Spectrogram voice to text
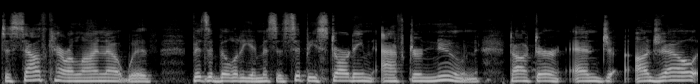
to South Carolina with visibility in Mississippi starting afternoon. Dr. Angelle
